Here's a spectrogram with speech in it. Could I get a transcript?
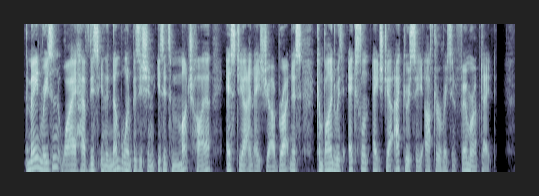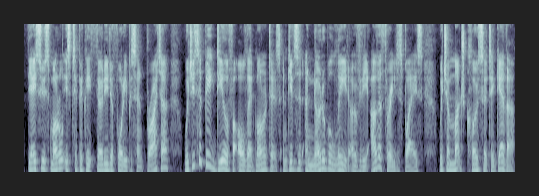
The main reason why I have this in the number one position is its much higher SDR and HDR brightness combined with excellent HDR accuracy after a recent firmware update. The Asus model is typically 30 to 40% brighter, which is a big deal for OLED monitors and gives it a notable lead over the other three displays, which are much closer together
